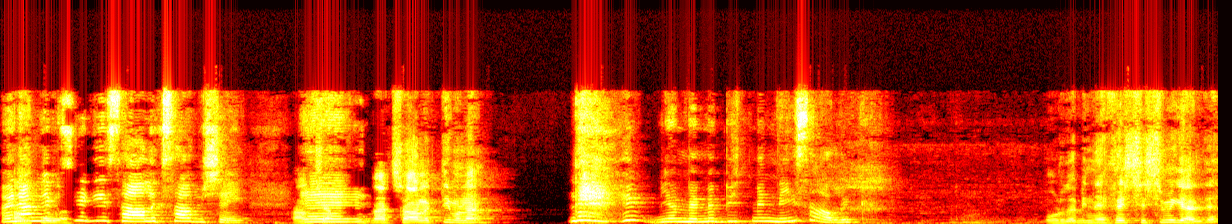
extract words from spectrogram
Önemli Kalça bir şey değil, sağlıksal bir şey. Kalça mı? Ee, Bunlar sağlık değil mi lan? ya meme büyütmenin neyi sağlık? Orada bir nefes sesi mi geldi?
